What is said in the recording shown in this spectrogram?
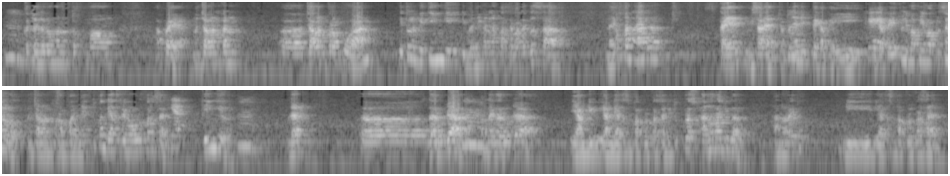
Hmm. kecenderungan untuk mau apa ya mencalonkan eh, calon perempuan itu lebih tinggi dibandingkan dengan partai-partai besar. Nah itu kan ada kayak misalnya contohnya Hmm. nih PKPI, Oke. PKPI itu 55% loh pencalon perempuannya itu kan di atas 50% Ya. tinggi loh Hmm. dan eh, Garuda, Hmm. Partai Garuda yang di yang di atas 40% itu plus Hanura juga. loh. Hanura itu di di atas 40%.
